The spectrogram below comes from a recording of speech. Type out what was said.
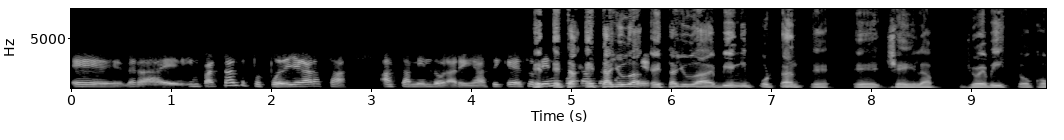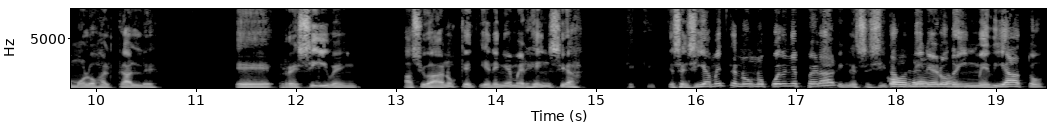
eh, ¿verdad? Eh, impactantes pues puede llegar hasta hasta mil dólares. Así que eso es E- bien Esta, importante. esta ayuda, porque- esta ayuda es bien importante, eh, Sheila. Yo he visto cómo los alcaldes eh, reciben a ciudadanos que tienen emergencias que, que- que sencillamente no, no pueden esperar y necesitan un dinero de inmediato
